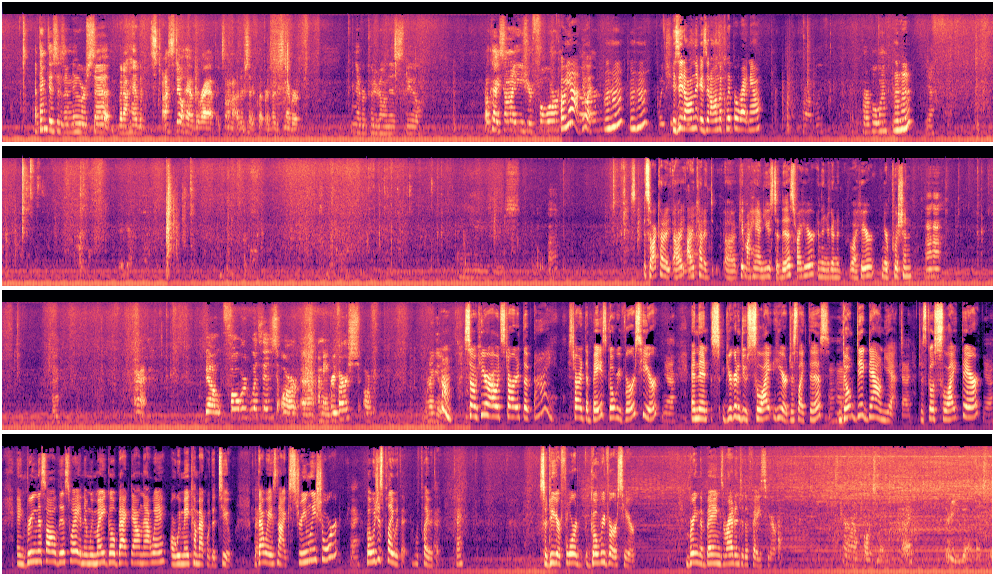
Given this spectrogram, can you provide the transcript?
I think this is a newer set, but I have it I still have the wrap. It's on my other set of clippers. I just never never put it on this deal. Okay, so I'm gonna use your four. oh yeah, do it. Mm-hmm. Mm-hmm. Which Is it on the? Is it on the clipper right now? Probably. The purple one. Mm-hmm. Yeah. There you go. And use go up. So I kind of, I, I kind of uh, get my hand used to this right here, and then you're gonna like here, you're pushing. Mm-hmm. Okay. All right. Go forward with this, or uh, I mean reverse, or regular. So here I would start at the, start at the base, go reverse here, Yeah. and then you're gonna do slight here, just like this. Mm-hmm. Don't dig down yet. Okay. Just go slight there, Yeah. and bring this all this way, and then we may go back down that way, or we may come back with a two. But that way it's not extremely short, Okay. but we just play with it. We'll play with it, okay? So do your forward, go reverse here. Bring the bangs right into the face here. Turn around towards me. Okay. There you go. That's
